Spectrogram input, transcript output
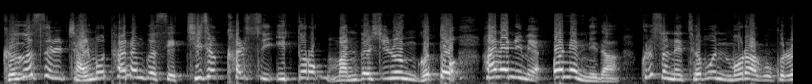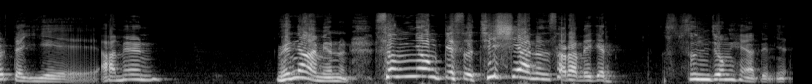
그것을 잘못하는 것에 지적할 수 있도록 만드시는 것도 하나님의 은혜입니다. 그래서 내 저분 뭐라고 그럴 때 예, 아멘. 왜냐하면 성령께서 지시하는 사람에게 순종해야 됩니다.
